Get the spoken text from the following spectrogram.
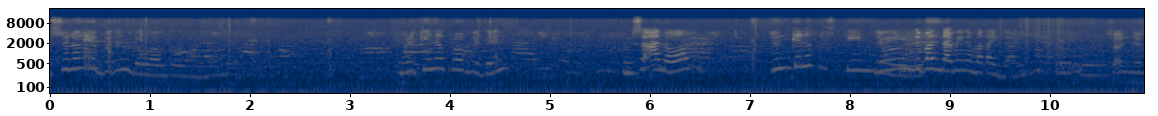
Gusto lang iba dun gawa-gawa mo. Marikina Providence? Yung sa ano, Dun kala Christine yung di ba ang daming namatay doon? Oo. Saan yan?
